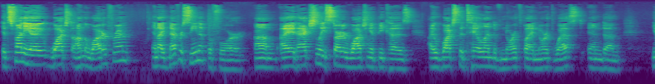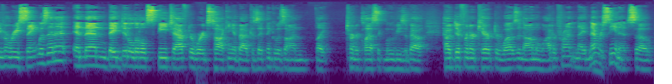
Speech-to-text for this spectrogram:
It's funny. I watched On the Waterfront, and I'd never seen it before. Um, I had actually started watching it because I watched the tail end of North by Northwest, and um, Eva Marie Saint was in it. And then they did a little speech afterwards talking about because I think it was on like Turner Classic Movies about how different her character was in On the Waterfront, and I'd never seen it, so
